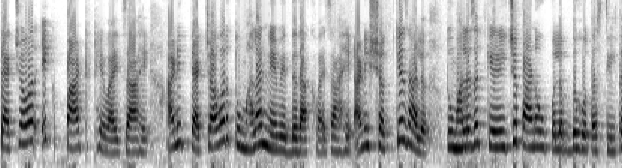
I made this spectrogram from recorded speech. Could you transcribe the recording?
त्याच्यावर एक पाठ ठेवायचा आहे आणि त्याच्यावर तुम्हाला नैवेद्य दाखवायचा आहे. आणि शक्य झालं तुम्हाला जर केळीचे पानं उपलब्ध होत असतील तर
